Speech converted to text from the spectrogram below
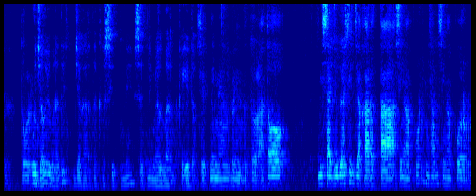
betul Oh jauh ya berarti Jakarta ke Sydney, Sydney Melbourne kayak gitu. Sydney Melbourne betul atau bisa juga sih Jakarta Singapura misalnya Singapura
